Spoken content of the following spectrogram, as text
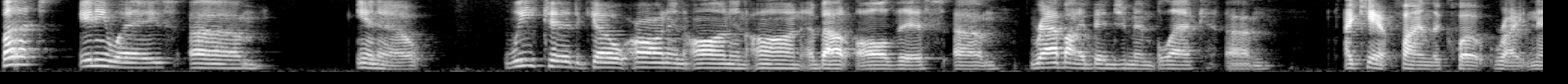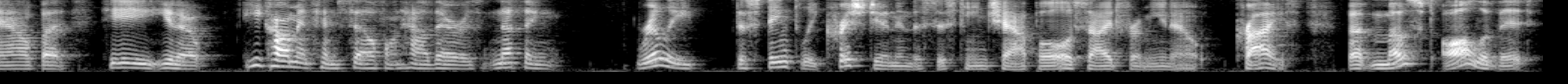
But, anyways, um, you know, we could go on and on and on about all this. Um, Rabbi Benjamin Blech, um, I can't find the quote right now, but he, you know, he comments himself on how there is nothing really distinctly Christian in the Sistine Chapel aside from, you know, Christ. But most all of it,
